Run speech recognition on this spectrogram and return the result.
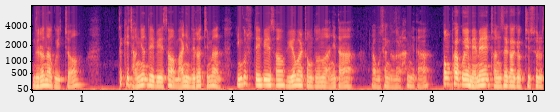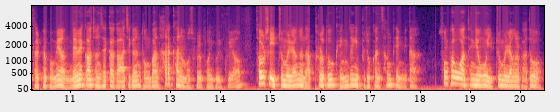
늘어나고 있죠. 특히 작년 대비해서 많이 늘었지만 인구수 대비해서 위험할 정도는 아니다 라고 생각을 합니다. 송파구의 매매 전세 가격 지수를 살펴보면 매매가 전세가가 아직은 동반 하락하는 모습을 보이고 있고요. 서울시 입주 물량은 앞으로도 굉장히 부족한 상태입니다. 송파구 같은 경우 입주 물량을 봐도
